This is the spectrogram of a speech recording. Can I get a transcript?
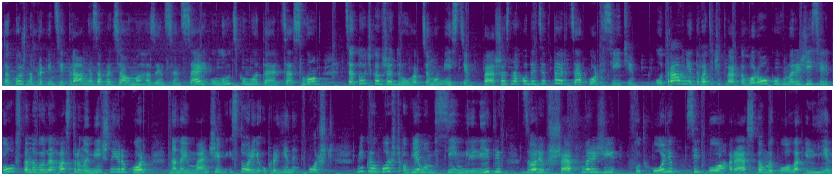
Також наприкінці травня запрацював магазин Сенсей у Луцькому ТРЦ Слон. Ця точка вже друга в цьому місті. Перша знаходиться в ТРЦ Порт Сіті. У травні 24-го року в мережі Сільпо встановили гастрономічний рекорд на найменший в історії України борщ. Мікроборщ об'ємом 7 мл зварив шеф мережі фудхолів Сільпо Ресто Микола Ільїн.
